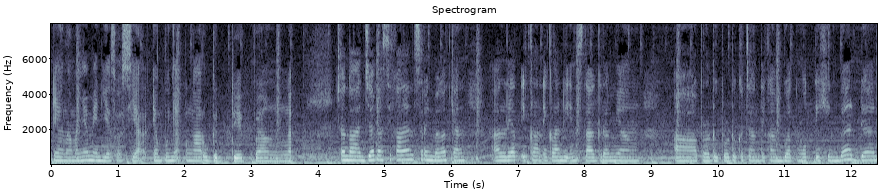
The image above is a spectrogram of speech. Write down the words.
yang namanya media sosial yang punya pengaruh gede banget. Contoh aja pasti kalian sering banget kan uh, lihat iklan-iklan di Instagram yang uh, produk-produk uh, kecantikan buat mutihin badan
